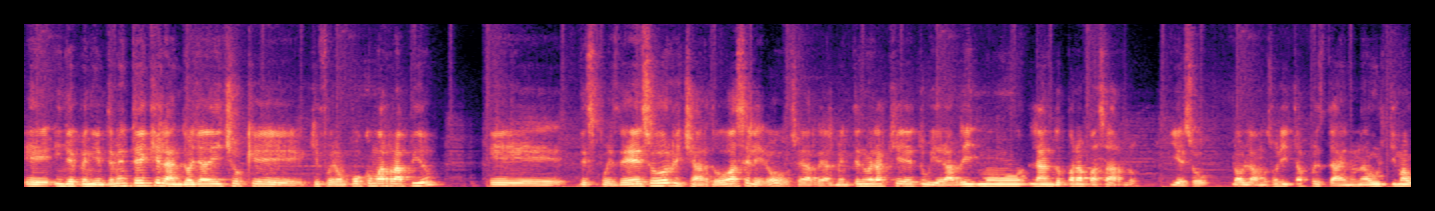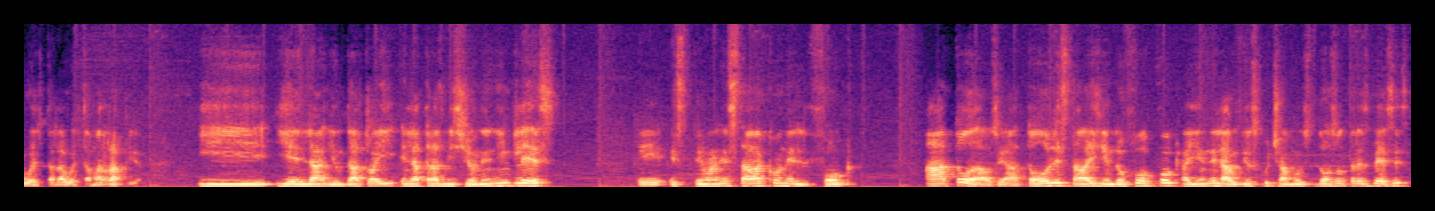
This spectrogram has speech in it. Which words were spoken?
eh, independientemente de que Lando haya dicho que, que fuera un poco más rápido, eh, después de eso Richardo aceleró, o sea, realmente no era que tuviera ritmo Lando para pasarlo, y eso lo hablamos ahorita, pues da en una última vuelta la vuelta más rápida. Y, y, en la, y un dato ahí, en la transmisión en inglés, eh, este man estaba con el fog a toda, o sea, a todo le estaba diciendo fuck, fuck, ahí en el audio escuchamos dos o tres veces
